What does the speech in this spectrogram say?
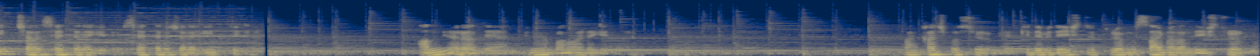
İlk çare STR geliyor. STR çare ilk geliyor. Anlıyor herhalde yani. Bilmiyorum bana öyle geliyor. Ben kaç basıyorum ya? İkide bir değiştirip duruyorum da saymadan değiştiriyorum ya.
